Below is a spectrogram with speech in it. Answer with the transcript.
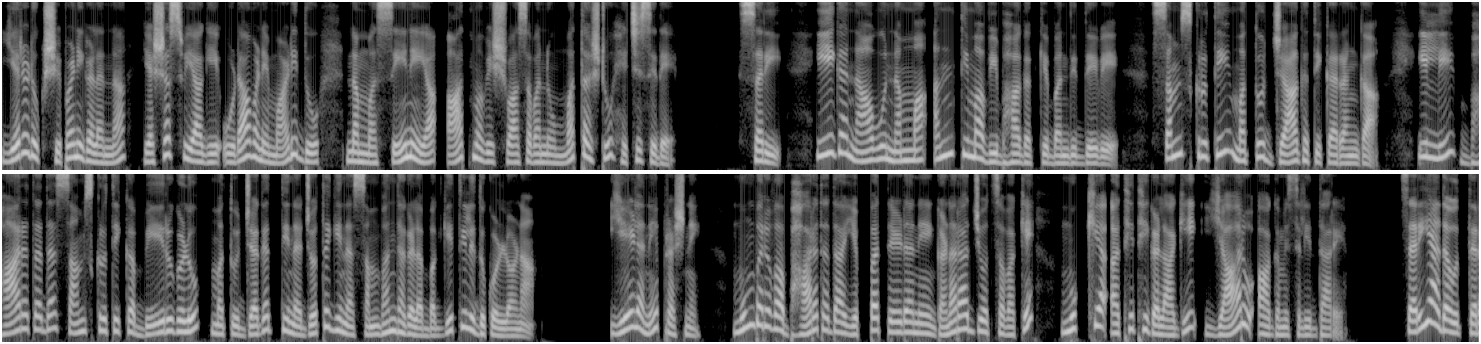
ಎರಡು ಕ್ಷಿಪಣಿಗಳನ್ನ ಯಶಸ್ವಿಯಾಗಿ ಉಡಾವಣೆ ಮಾಡಿದ್ದು ನಮ್ಮ ಸೇನೆಯ ಆತ್ಮವಿಶ್ವಾಸವನ್ನು ಮತ್ತಷ್ಟು ಹೆಚ್ಚಿಸಿದೆ. ಸರಿ, ಈಗ ನಾವು ನಮ್ಮ ಅಂತಿಮ ವಿಭಾಗಕ್ಕೆ ಬಂದಿದ್ದೇವೆ. ಸಂಸ್ಕೃತಿ ಮತ್ತು ಜಾಗತಿಕ ರಂಗ. ಇಲ್ಲಿ ಭಾರತದ ಸಾಂಸ್ಕೃತಿಕ ಬೇರುಗಳು ಮತ್ತು ಜಗತ್ತಿನ ಜೊತೆಗಿನ ಸಂಬಂಧಗಳ ಬಗ್ಗೆ ತಿಳಿದುಕೊಳ್ಳೋಣ. ಏಳನೇ ಪ್ರಶ್ನೆ. ಮುಂಬರುವ ಭಾರತದ ಎಪ್ಪತ್ತೇಳನೇ ಗಣರಾಜ್ಯೋತ್ಸವಕ್ಕೆ ಮುಖ್ಯ ಅತಿಥಿಗಳಾಗಿ ಯಾರು ಆಗಮಿಸಲಿದ್ದಾರೆ? ಸರಿಯಾದ ಉತ್ತರ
